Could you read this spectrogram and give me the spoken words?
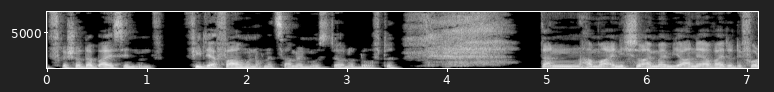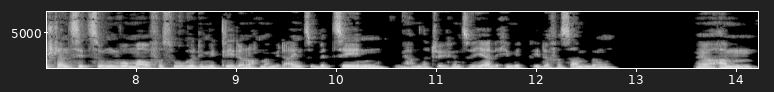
frischer dabei sind und viele Erfahrungen noch nicht sammeln musste oder durfte. Dann haben wir eigentlich so einmal im Jahr eine erweiterte Vorstandssitzung, wo wir auch versuchen, die Mitglieder nochmal mit einzubeziehen. Wir haben natürlich unsere jährliche Mitgliederversammlung. Wir haben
